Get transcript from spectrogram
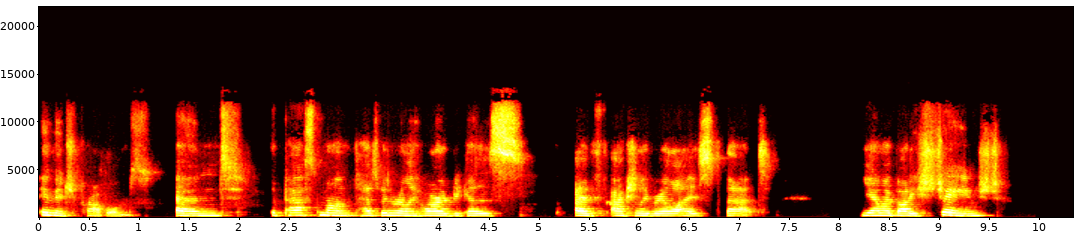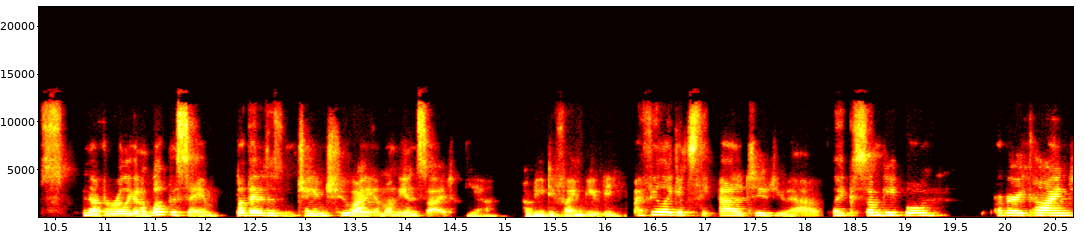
image problems, and the past month has been really hard because I've actually realized that, yeah, my body's changed. It's never really going to look the same, but that doesn't change who I am on the inside. Yeah. How do you define beauty? I feel like it's the attitude you have. Like some people are very kind,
